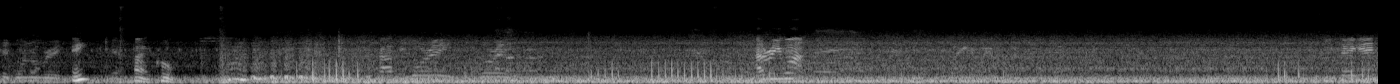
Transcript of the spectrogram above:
said door number eight. Eight. Yeah. All right. Cool. Copy door eight. Door eight. However you want. Can you say again?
